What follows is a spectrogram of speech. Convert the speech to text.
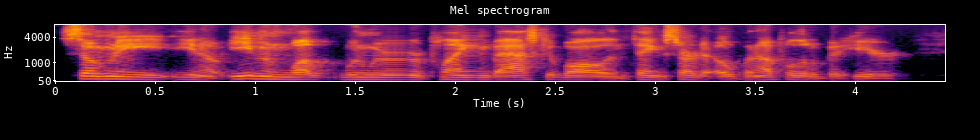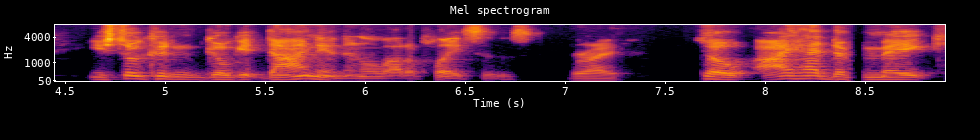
so many, you know, even what when we were playing basketball and things started to open up a little bit here, you still couldn't go get dine in in a lot of places. Right. So I had to make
